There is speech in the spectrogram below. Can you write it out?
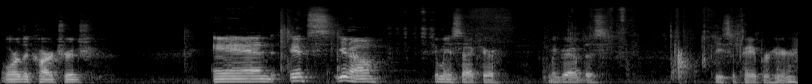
or the cartridge. And it's, you know, give me a sec here. Let me grab this piece of paper here.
